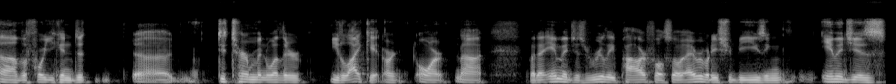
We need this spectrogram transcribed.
uh, before you can de- uh, determine whether you like it or or not. But an image is really powerful, so everybody should be using images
